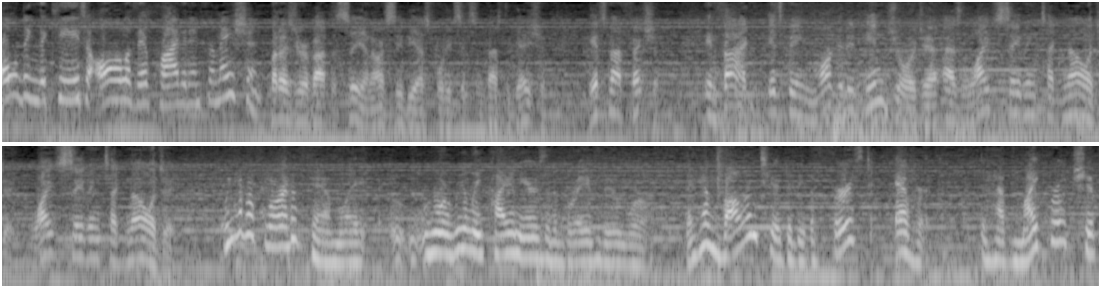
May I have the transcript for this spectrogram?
holding the key to all of their private information. But as you're about to see in our CBS 46 investigation, it's not fiction. In fact, it's being marketed in Georgia as life-saving technology. Life-saving technology. We have a Florida family who are really pioneers in a brave new world. They have volunteered to be the first ever to have microchip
